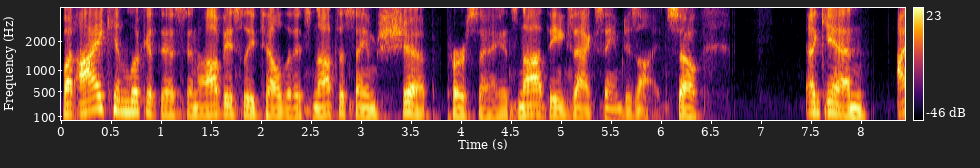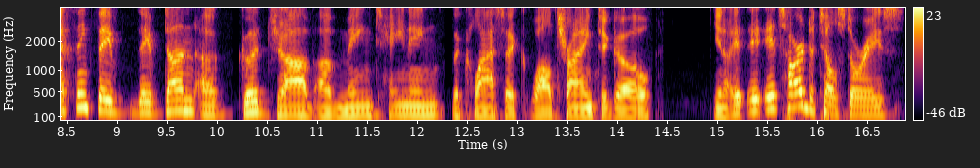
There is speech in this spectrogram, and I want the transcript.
But I can look at this and obviously tell that it's not the same ship per se. It's not the exact same design. So, again, I think they've they've done a good job of maintaining the classic while trying to go. You know, it, it, it's hard to tell stories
